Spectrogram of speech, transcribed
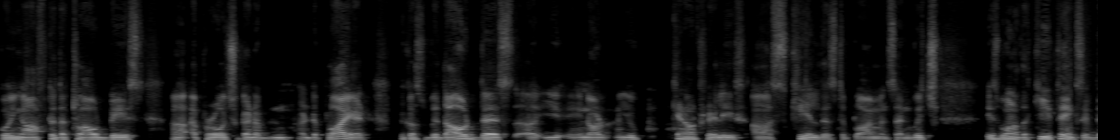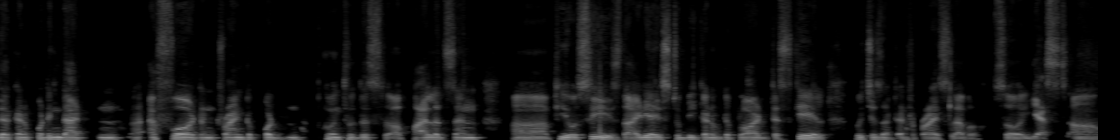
going after the cloud-based uh, approach to kind of uh, deploy it. Because without this you, you know you cannot really scale these deployments. And which is one of the key things if they're kind of putting that mm, uh, effort and trying to put mm, going through this uh, pilots and uh, pocs the idea is to be kind of deployed to scale which is at enterprise level. So yes uh,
